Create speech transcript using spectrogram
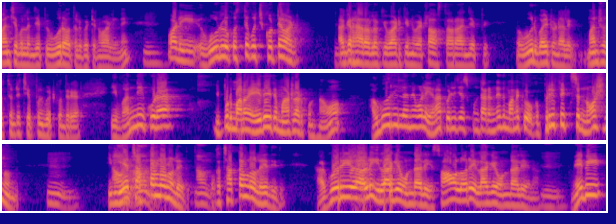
పంచములు అని చెప్పి ఊరవతలు పెట్టిన వాళ్ళని. వాళ్ళు ఊళ్ళోకి వస్తే వచ్చి కొట్టేవాళ్ళు. అగ్రహారాల్లోకి వాటికి నువ్వు ఎట్లా వస్తావురా అని చెప్పి. నువ్వు ఊరు బయట ఉండాలి. మనిషి వస్తుంటే చెప్పులు పెట్టుకొని తిరగాలి. ఇవన్నీ కూడా ఇప్పుడు మనం ఏదైతే మాట్లాడుకుంటున్నామో అఘోరీలు అనేవాళ్ళు ఎలా పెళ్ళి చేసుకుంటారనేది మనకి ఒక ప్రిఫిక్స్డ్ నోషన్ ఉంది. ఇది ఏ చట్టంలోనూ లేదు. ఒక చట్టంలో లేదు ఇది. అఘోరి వాళ్ళు ఇలాగే ఉండాలి. సాములోరు ఇలాగే ఉండాలి అని. Maybe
